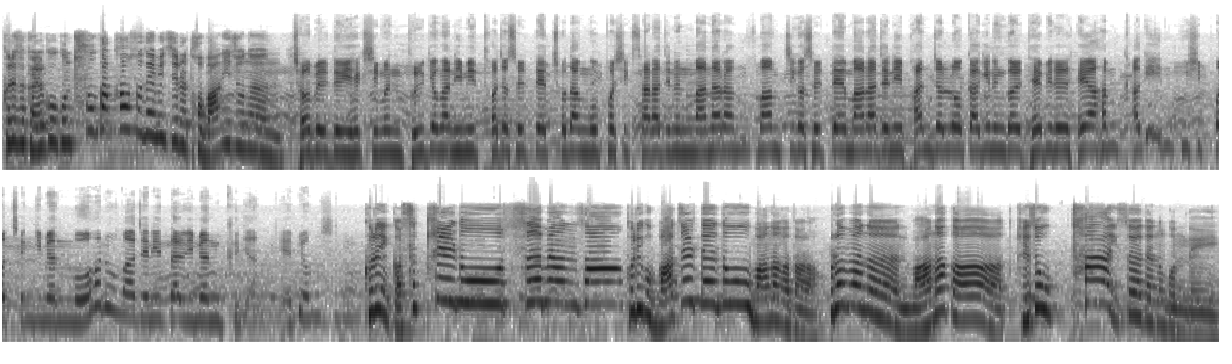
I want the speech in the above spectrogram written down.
그래서 결국은 추가 카우스 데미지를 더 많이 주는 저 빌드의 핵심은 불경한 힘이 터졌을 때 초당 5%씩 사라지는 마나랑 맘 찍었을 때 마나젠이 반절로 까기는 걸 대비를 해야 함 카게인 90% 챙기면 뭐하루 마젠이 딸리면 그냥 개병신. 그러니까 스킬도 쓰면서 그리고 맞을 때도 마나가 달아. 그러면은 마나가 계속 차 있어야 되는 건데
